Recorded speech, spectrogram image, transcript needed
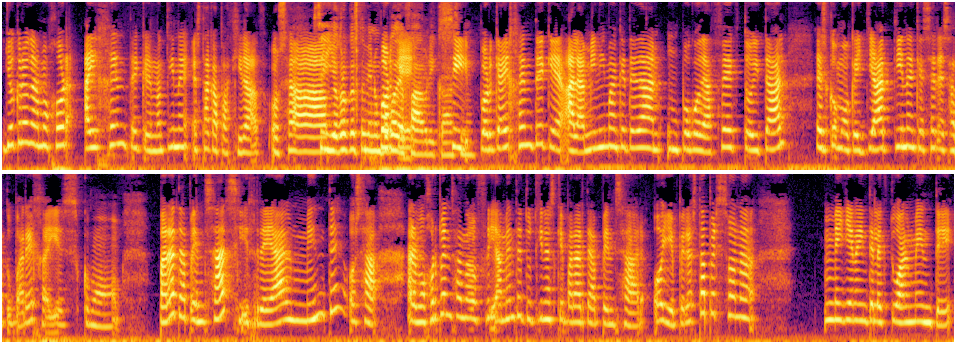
Yo creo que a lo mejor hay gente que no tiene esta capacidad. O sea. Sí, yo creo que esto viene un poco de fábrica. Sí, sí. porque hay gente que a la mínima que te dan un poco de afecto y tal, es como que ya tiene que ser esa tu pareja. Y es como. Párate a pensar si realmente, o sea, a lo mejor pensándolo fríamente, tú tienes que pararte a pensar, oye, pero esta persona me llena intelectualmente.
